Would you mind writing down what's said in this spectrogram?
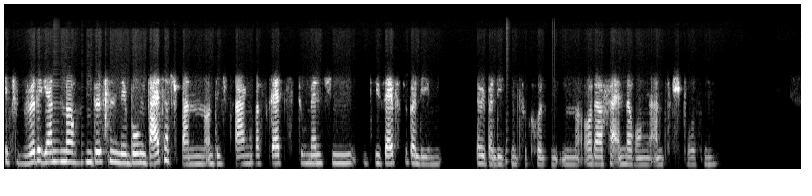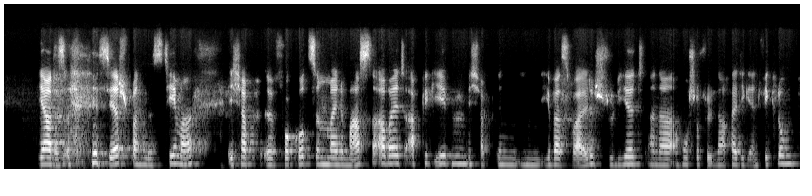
ich würde gerne noch ein bisschen den Bogen weiterspannen und dich fragen, was rätst du Menschen, die selbst überleben, überlegen zu gründen oder Veränderungen anzustoßen? Ja, das ist ein sehr spannendes Thema. Ich habe äh, vor kurzem meine Masterarbeit abgegeben. Ich habe in, in, Eberswalde studiert an der Hochschule für nachhaltige Entwicklung.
